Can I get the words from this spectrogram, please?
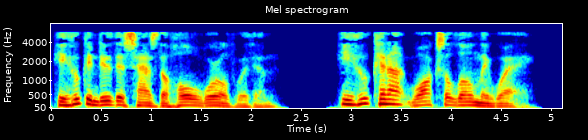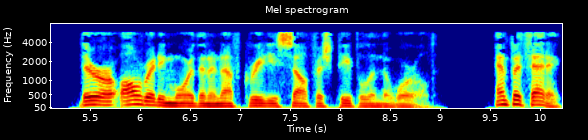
he who can do this has the whole world with him. He who cannot walks a lonely way. There are already more than enough greedy selfish people in the world. Empathetic,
